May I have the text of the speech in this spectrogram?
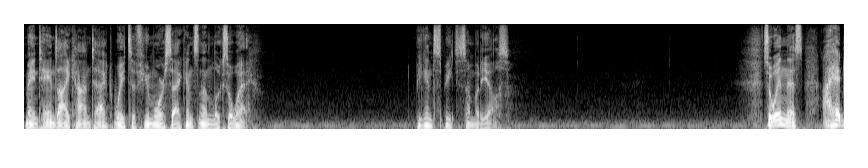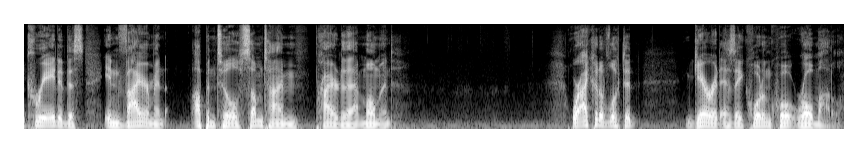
Maintains eye contact, waits a few more seconds, and then looks away. Begins to speak to somebody else. So in this, I had created this environment up until sometime prior to that moment where I could have looked at Garrett as a quote unquote role model.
